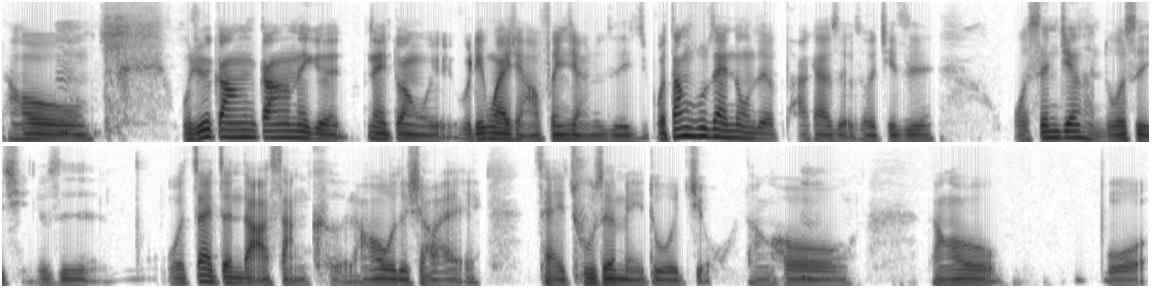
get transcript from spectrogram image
然后、嗯、我觉得刚刚刚刚那个那一段我，我我另外想要分享就是，我当初在弄这个 podcast 的时候，其实我身兼很多事情，就是我在正大上课，然后我的小孩才出生没多久，然后、嗯、然后我。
